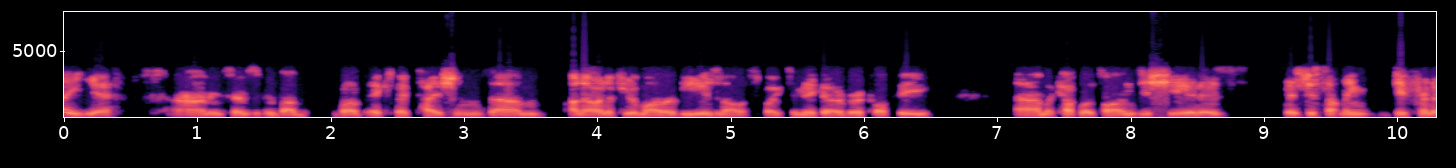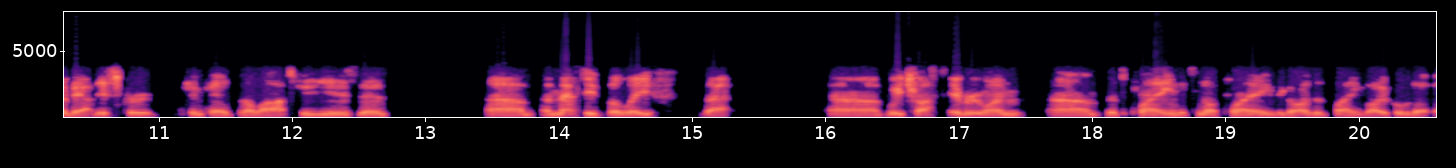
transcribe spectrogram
say yes. Um, in terms of above, above expectations, um, I know in a few of my reviews, and I spoke to Mick over a coffee um, a couple of times this year. There's there's just something different about this group compared to the last few years. There's um, a massive belief that uh, we trust everyone um, that's playing, that's not playing, the guys that are playing local, that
